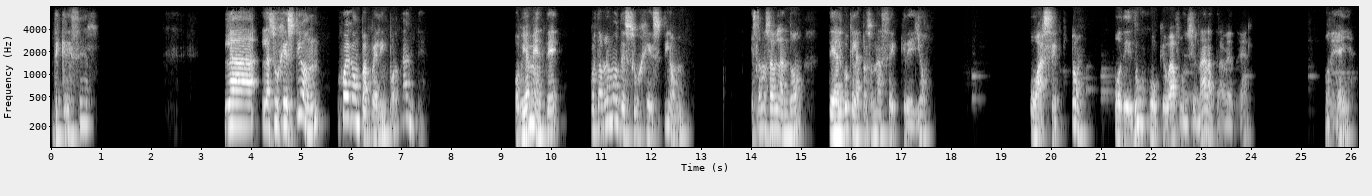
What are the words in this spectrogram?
de crecer. La, la sugestión juega un papel importante. Obviamente, cuando hablamos de sugestión, estamos hablando de algo que la persona se creyó o aceptó o dedujo que va a funcionar a través de él o de ella.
